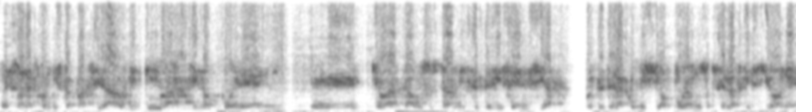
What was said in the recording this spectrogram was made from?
personas con discapacidad auditiva que no pueden eh, llevar a cabo sus trámites de licencia, pues desde la comisión podemos hacer las gestiones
